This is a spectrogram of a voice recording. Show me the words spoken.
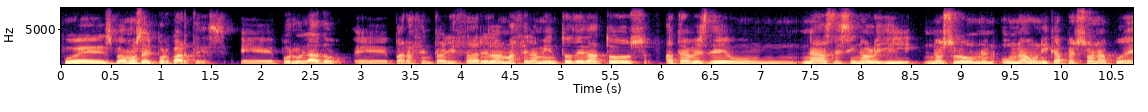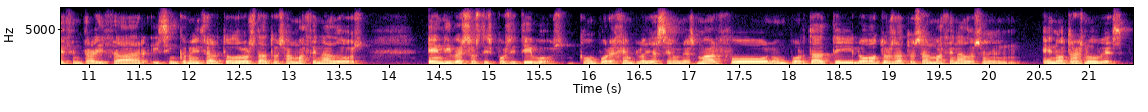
Pues vamos a ir por partes. Eh, por un lado, eh, para centralizar el almacenamiento de datos a través de un NAS de Synology, no solo una única persona puede centralizar y sincronizar todos los datos almacenados en diversos dispositivos, como por ejemplo ya sea un smartphone, un portátil o otros datos almacenados en, en otras nubes.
